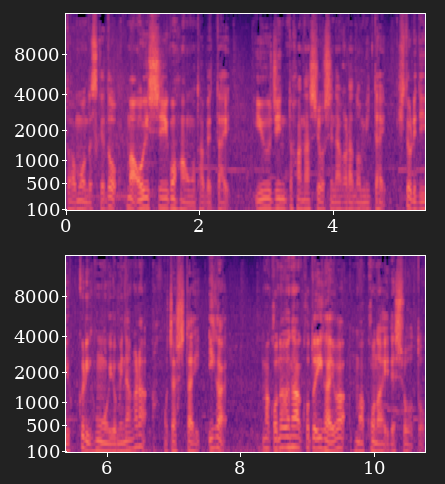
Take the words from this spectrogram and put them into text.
とは思うんですけど、まあ、美味しいご飯を食べたい。友人と話をしながら飲みたい。1人でゆっくり本を読みながらお茶したい以外まあ、このようなこと以外は、まあ、来ないでしょうと。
